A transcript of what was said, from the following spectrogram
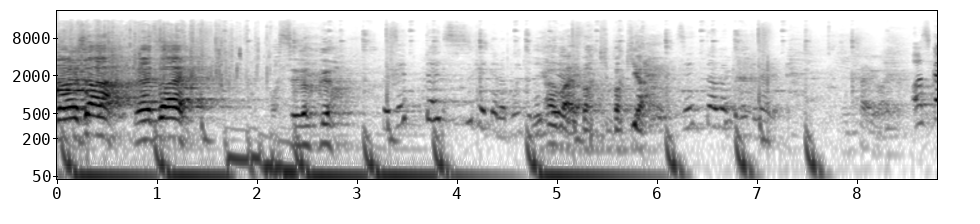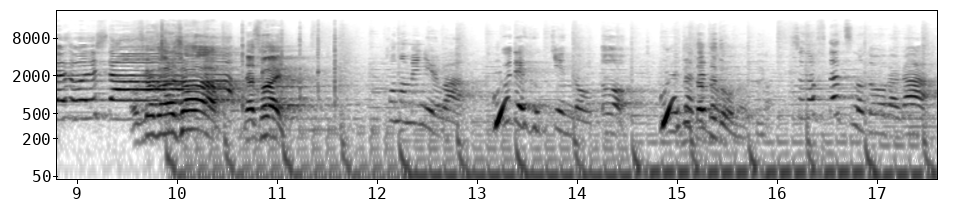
1 2 3ナイスワイ汗だくや絶対続けたらバキバキやばいバキバキや。絶対バキバキなる。お疲れ様でしお疲れ様でした。ナイスワイた。このメニューは腕腹筋道と腕腕立て道立て道なんだその2つの動画が、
